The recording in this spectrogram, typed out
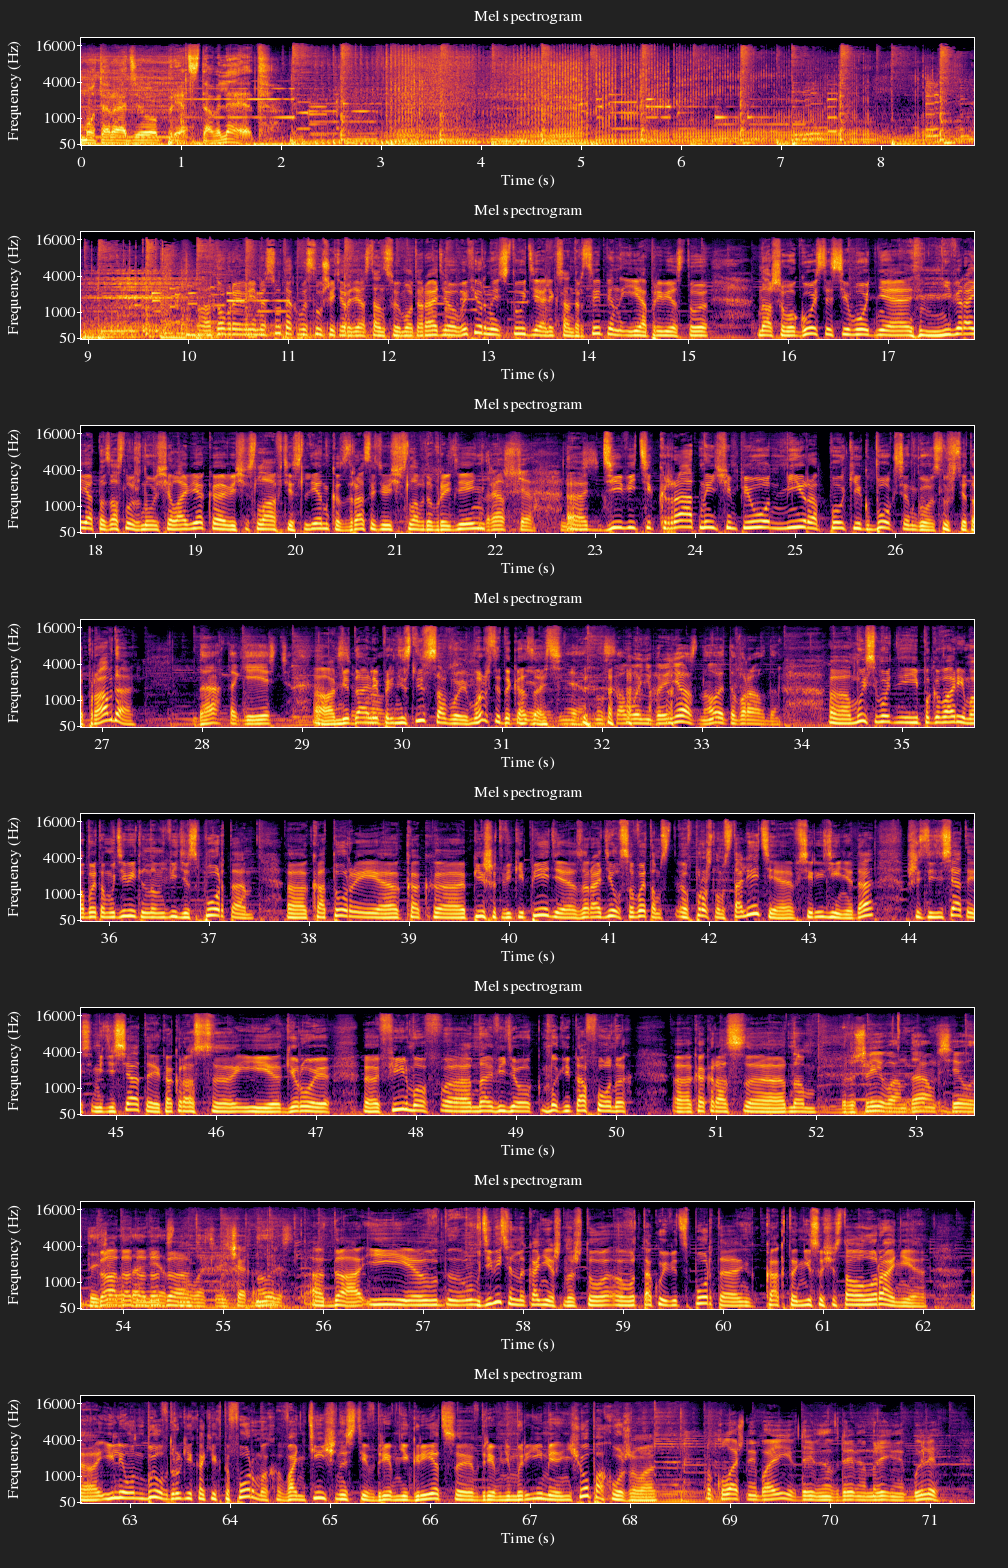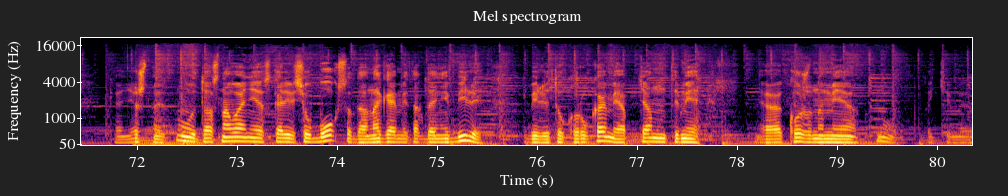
Моторадио представляет А, Доброе время суток, вы слушаете радиостанцию Моторадио. В эфирной студии Александр Цыпин, и я приветствую нашего гостя сегодня, невероятно заслуженного человека, Вячеслав Тисленко. Здравствуйте, Вячеслав, добрый день. Здравствуйте. А, Девятикратный чемпион мира по кикбоксингу. Слушайте, это правда? Да, так и есть. А, медали правда. принесли с собой, можете доказать? Нет, нет, ну, с собой не принес, но это правда. А, Мы сегодня и поговорим об этом удивительном виде спорта, э, который, э, как э, пишет Википедия, зародился в этом в прошлом столетии, в середине, да, 60-е, 70-е, как раз э, и герои э, фильмов э, на видеомагнитофонах э, как раз э, нам Брюс Ли, Ван Дам, все вот эти Да, вот да, да, они да, да. основатели. Чак Норрис. А, Да, и э, уд- удивительно, конечно, что э, вот такой вид спорта как-то не существовал ранее. Э, Или он был в других каких-то формах, в античности, в Древней Греции, в Древнем Риме, ничего похожего. Ну, кулачные бои в древнем, в древнем Риме были, конечно. Ну, это основание, скорее всего, бокса, да, ногами тогда не били, били только руками, обтянутыми э, кожаными, ну, такими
